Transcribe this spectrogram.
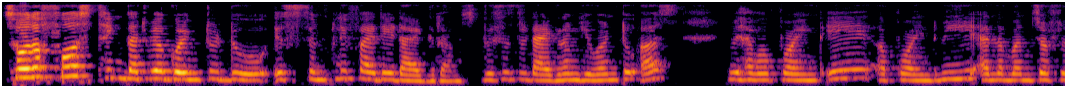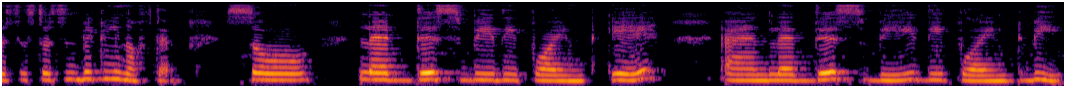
So the first thing that we are going to do is simplify the diagrams. This is the diagram given to us. We have a point A, a point B and a bunch of resistors in between of them. So let this be the point A and let this be the point B.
